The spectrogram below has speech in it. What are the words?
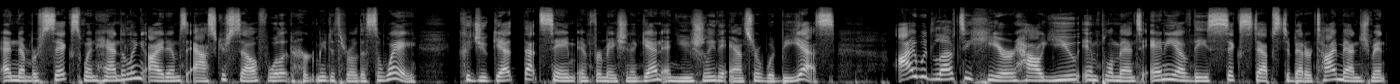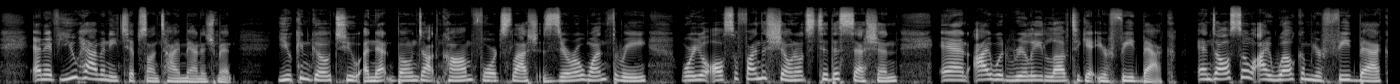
And number six, when handling items, ask yourself, will it hurt me to throw this away? Could you get that same information again? And usually the answer would be yes. I would love to hear how you implement any of these six steps to better time management. And if you have any tips on time management, you can go to AnnetteBone.com forward slash 013, where you'll also find the show notes to this session. And I would really love to get your feedback. And also, I welcome your feedback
